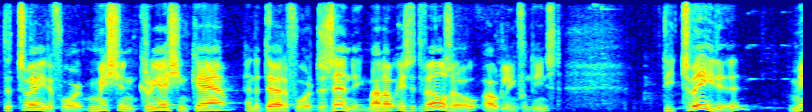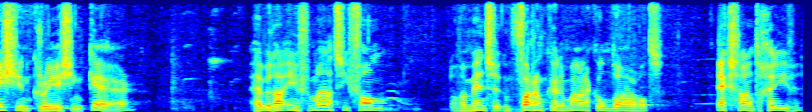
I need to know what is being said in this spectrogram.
de tweede voor Mission Creation Care en de derde voor de zending. Maar nou is het wel zo, ouderling van dienst, die tweede, Mission Creation Care, hebben we daar informatie van dat we mensen warm kunnen maken om daar wat extra aan te geven?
